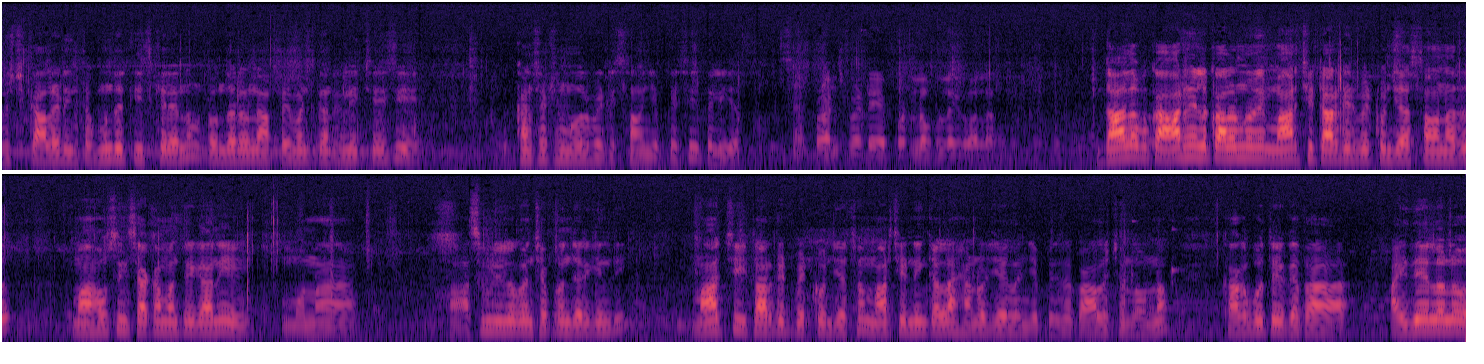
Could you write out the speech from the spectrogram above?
దృష్టికి ఆల్రెడీ ఇంతకుముందు తీసుకెళ్ళాను. తొందరలోనే ఆ పేమెంట్ కానీ రిలీజ్ చేసి కన్స్ట్రక్షన్ మొదలు పెట్టిస్తామని చెప్పేసి తెలియజేస్తాం. దాదాపు ఒక ఆరు నెలల కాలంలోనే మార్చి టార్గెట్ పెట్టుకొని చేస్తామన్నారు మా హౌసింగ్ శాఖ మంత్రి కానీ మొన్న అసెంబ్లీలో కానీ చెప్పడం జరిగింది. మార్చి టార్గెట్ పెట్టుకొని చేస్తాం. మార్చి ఎండింగ్ కల్లా హ్యాండ్ చేయాలని చెప్పేసి ఒక ఆలోచనలో ఉన్నాం. కాకపోతే గత ఐదేళ్ళలో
